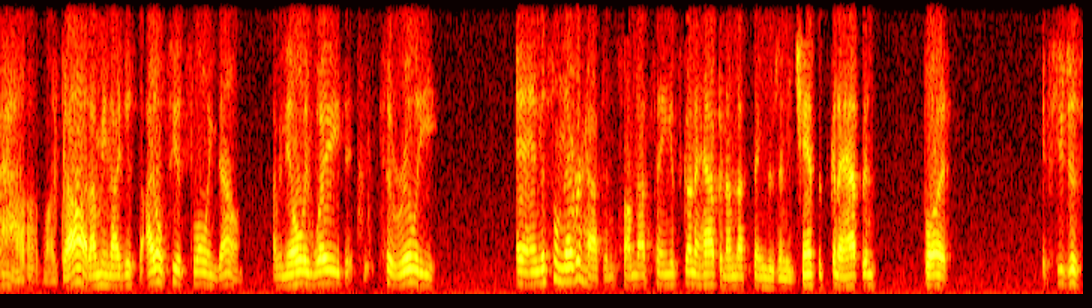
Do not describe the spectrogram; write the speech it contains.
Oh my God! I mean, I just I don't see it slowing down. I mean, the only way to, to really, and this will never happen. So I'm not saying it's going to happen. I'm not saying there's any chance it's going to happen. But if you just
